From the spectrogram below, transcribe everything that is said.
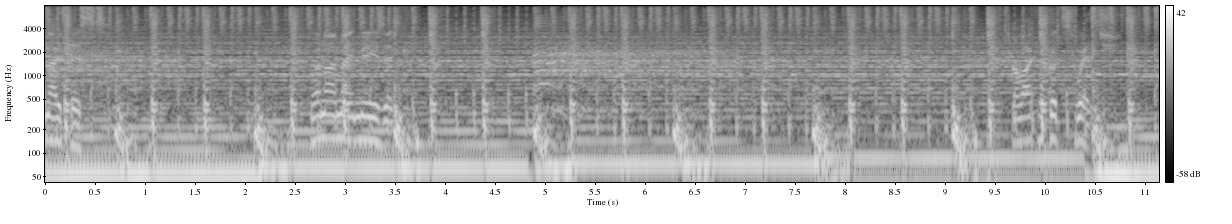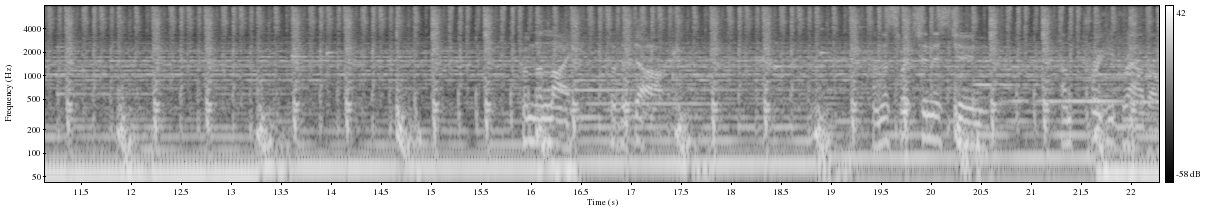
Have noticed, when I make music, I like a good switch. From the light to the dark. And the switch in this tune, I'm pretty proud of.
